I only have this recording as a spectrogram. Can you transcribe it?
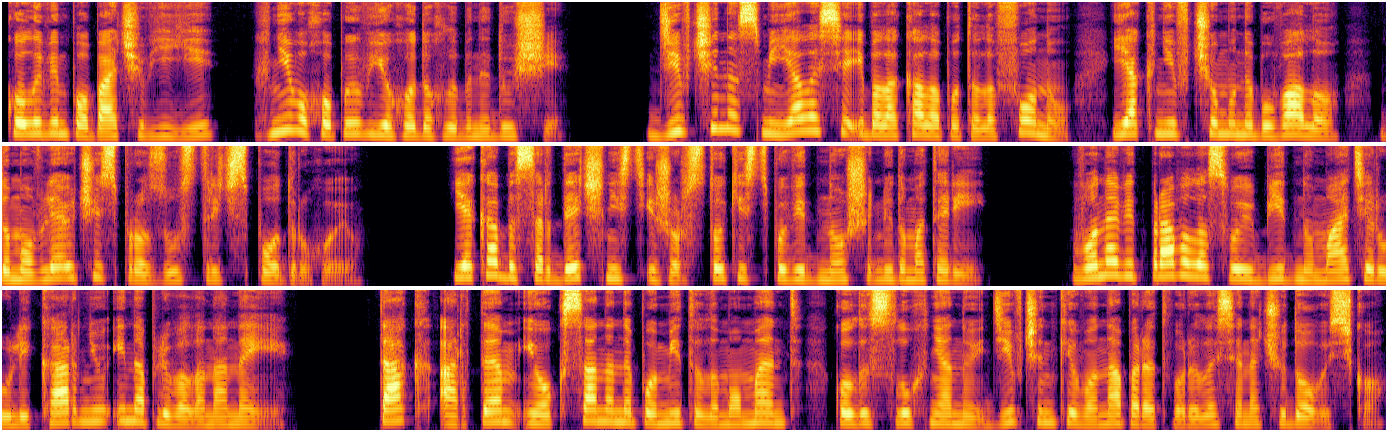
Коли він побачив її, гнів охопив його до глибини душі. Дівчина сміялася і балакала по телефону, як ні в чому не бувало, домовляючись про зустріч з подругою. Яка безсердечність і жорстокість по відношенню до матері. Вона відправила свою бідну матір у лікарню і наплювала на неї. Так, Артем і Оксана не помітили момент, коли слухняної дівчинки вона перетворилася на чудовисько.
